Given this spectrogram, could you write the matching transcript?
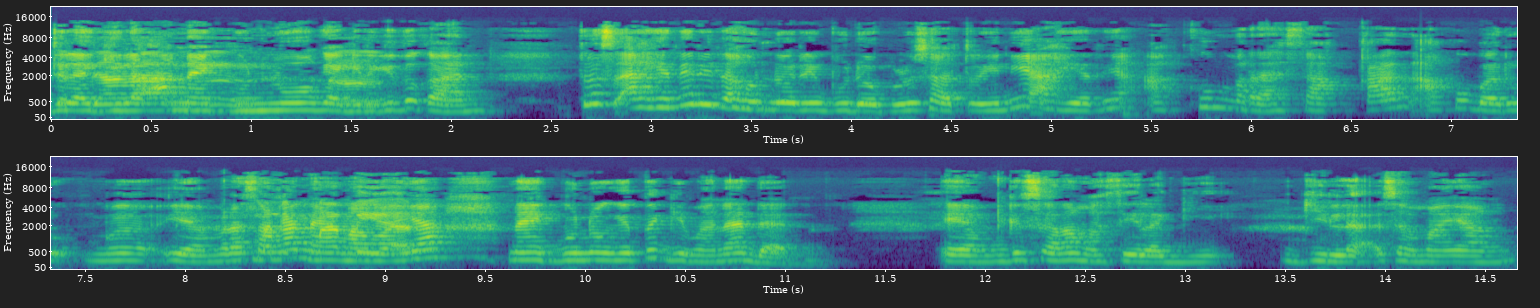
gila-gilaan naik gunung kayak Hmm. gitu-gitu kan. Terus akhirnya di tahun 2021 ini akhirnya aku merasakan aku baru me- ya merasakan yang Menikmati ya. namanya naik gunung itu gimana dan ya mungkin sekarang masih lagi gila sama yang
